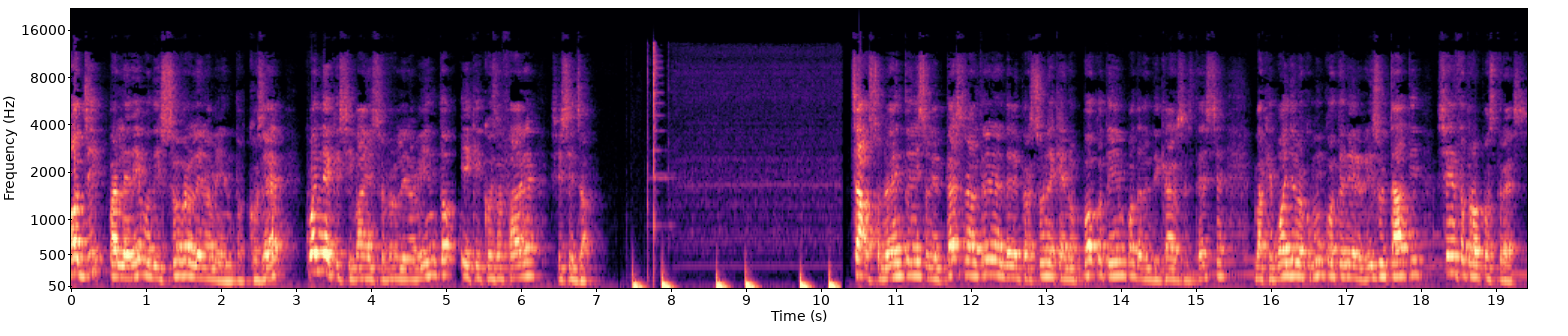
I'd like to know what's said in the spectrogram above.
Oggi parleremo di sovrallenamento. Cos'è? Quando è che si va in sovrallenamento e che cosa fare se si è già? Ciao, sono Anthony, sono il personal trainer delle persone che hanno poco tempo da dedicare a se stesse, ma che vogliono comunque ottenere risultati senza troppo stress.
